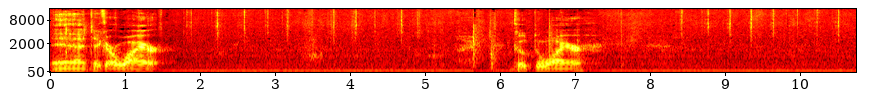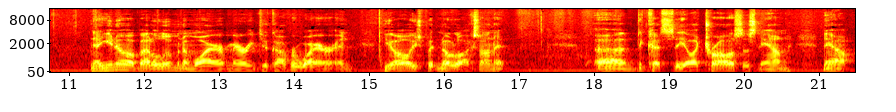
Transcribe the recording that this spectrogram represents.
and take our wire coat the wire Now you know about aluminum wire married to copper wire and you always put Noalox on it uh, that cuts the electrolysis down. Now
